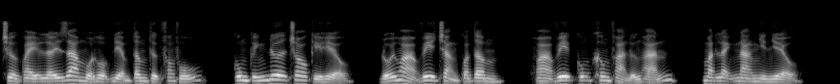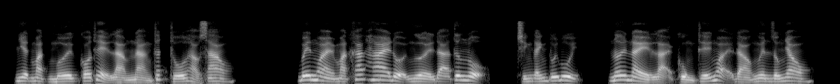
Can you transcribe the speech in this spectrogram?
Trường quay lấy ra một hộp điểm tâm thực phong phú, cung kính đưa cho kỳ hiểu, đối hòa vi chẳng quan tâm, hòa vi cũng không phản ứng hắn, mặt lạnh nàng nhìn nhiều, nhiệt mặt mới có thể làm nàng thất thố hảo sao. Bên ngoài mặt khác hai đội người đã tương nộ, chính đánh túi bụi, nơi này lại cùng thế ngoại đào nguyên giống nhau,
